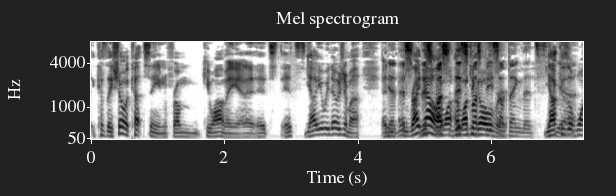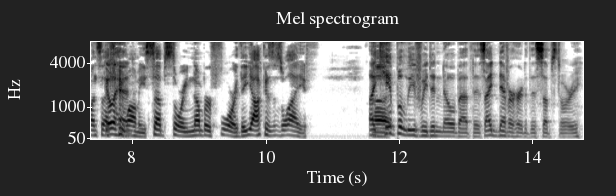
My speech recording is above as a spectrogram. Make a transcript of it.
Because they show a cutscene from Kiwami, and it, it's it's Yayoi Dojima. And, yeah, and right now, must, I want, I want to go over something that's Yakuza yeah. 1 slash Kiwami, sub story number 4, The Yakuza's Wife. I uh, can't believe we didn't know about this. I'd never heard of this sub story.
